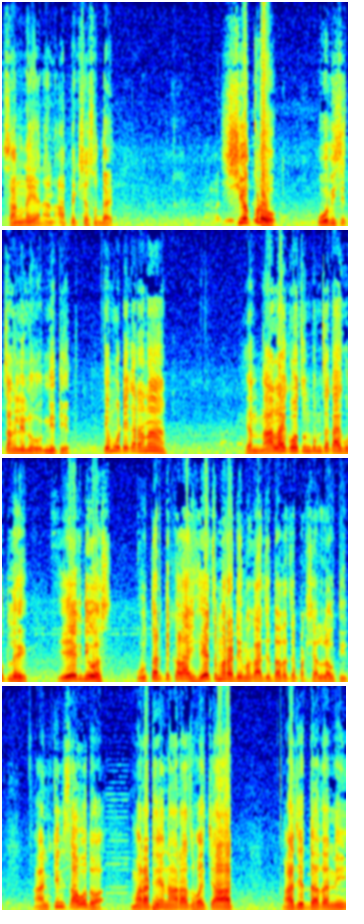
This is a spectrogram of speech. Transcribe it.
सांगणं आहे आणि अपेक्षासुद्धा आहे. शेकडो ओबीसी चांगले लो नेते आहेत. ते मोठे करा ना. या नालायक वाचून तुमचं काय गुतलंय? एक दिवस उतरती कळा हेच मराठी मग अजितदादाच्या पक्षाला लावतील. आणखीन सावध व्हा. मराठे नाराज व्हायच्या आत अजितदादांनी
